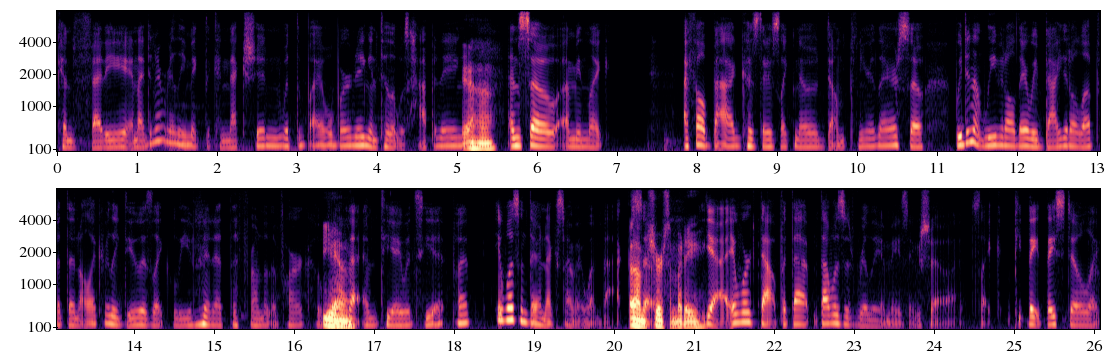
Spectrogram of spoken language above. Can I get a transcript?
confetti, and I didn't really make the connection with the Bible burning until it was happening. uh-huh. And so, I mean, like, I felt bad because there's like no dump near there. So we didn't leave it all there. We bagged it all up, but then all I could really do is like leave it at the front of the park, hoping Yeah. that MTA would see it. But it wasn't there next time I went back. I'm so, sure somebody. Yeah, it worked out. But that that was a really amazing show. It's like they they still like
